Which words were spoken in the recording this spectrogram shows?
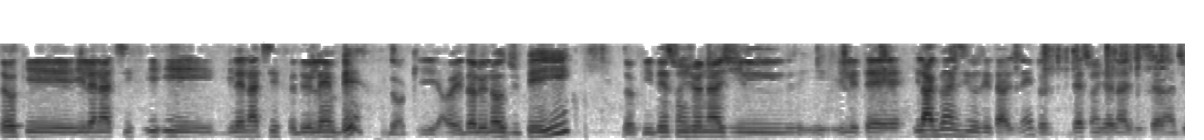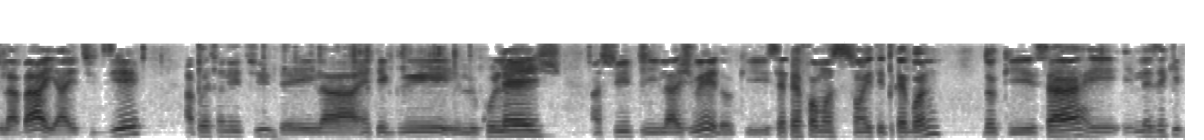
Donc, il, est natif, il, est natif de Limbé, donc dans le nord du pays. Donc, dès son jeune âge, il, il était, il a grandi aux États-Unis. Donc, dès son jeune âge, il s'est rendu là-bas. Il a étudié. Après son étude, il a intégré le collège. Ensuite, il a joué. Donc, ses performances ont été très bonnes. Donc ça, et, les équipes,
